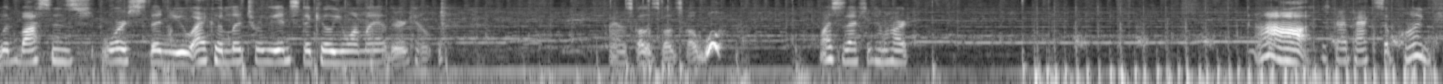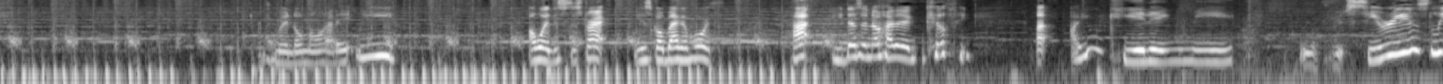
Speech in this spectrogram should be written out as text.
with bosses worse than you. I could literally insta-kill you on my other account. Alright, let's go, let's go, let's go. Woo! Why is this actually kind of hard? Ah, this guy packs a punch. This man don't know how to hit me. Oh wait, this is a strat. You just go back and forth. Ha! He doesn't know how to kill me. Uh, are you kidding me? Seriously?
